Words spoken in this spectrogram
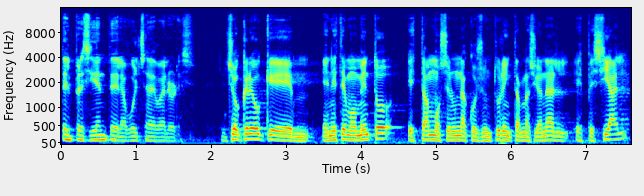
del presidente de la Bolsa de Valores. Yo creo que mm, en este momento estamos en una coyuntura internacional especial,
